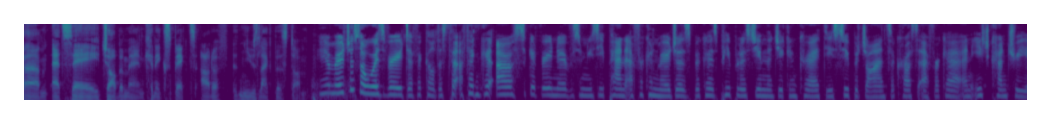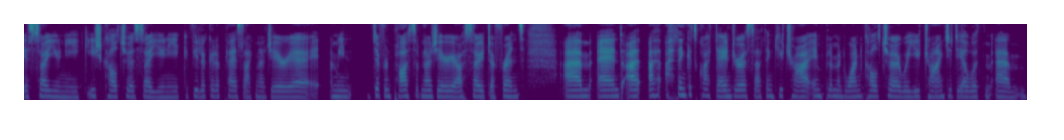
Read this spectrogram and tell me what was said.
um, at say Jobberman can expect out of news like this, Dom? Yeah, mergers are always very difficult. I think I also get very nervous when you see Pan African mergers because people assume that you can create these super giants across Africa, and each country is so unique. Each culture is so unique. If you look at a place like Nigeria, I mean, different parts of Nigeria are so different. Um, and I, I, think it's quite dangerous. I think you try implement one culture where you're trying to deal with um,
